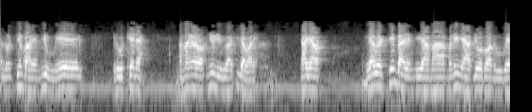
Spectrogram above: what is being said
အလွန်ကျင်းပါတဲ့မြို့ပဲလို့ဒီလိုထင်တယ်အမှန်ကတော့အမြို့မြို့ရွာရှိကြပါတယ်ဒါကြောင့်ဘုရားဝဲကျင်းပါတဲ့နေရာမှာမင်းညာပြောသွားသလိုပဲ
